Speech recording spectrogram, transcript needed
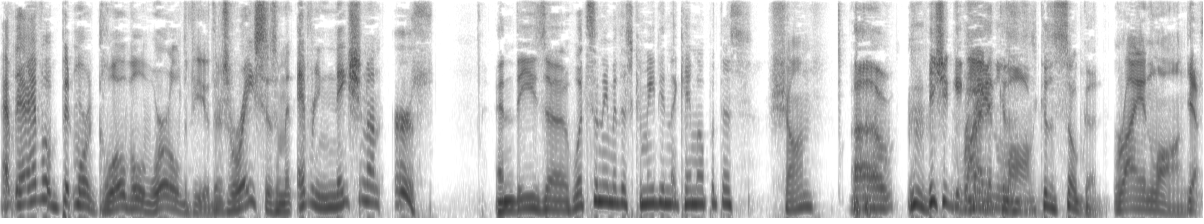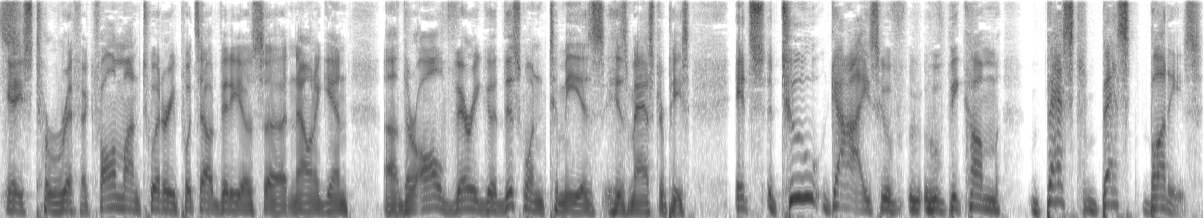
Have, have a bit more global worldview. There's racism in every nation on earth. And these, uh, what's the name of this comedian that came up with this? Sean? Uh, he should get Ryan credit Long. because it's so good. Ryan Long. Yes. Yeah, he's terrific. Follow him on Twitter. He puts out videos uh, now and again. Uh, they're all very good. This one to me is his masterpiece. It's two guys who've who've become best best buddies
